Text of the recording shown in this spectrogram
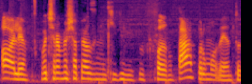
Olha, vou tirar meu chapéuzinho aqui de fã, tá? Por um momento.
